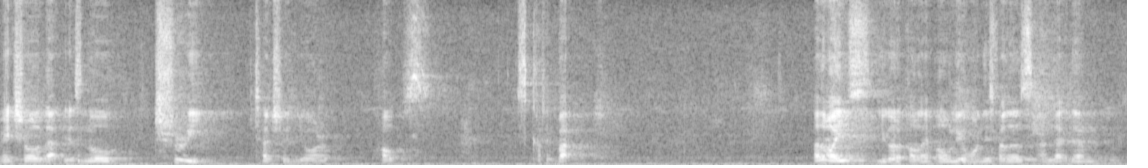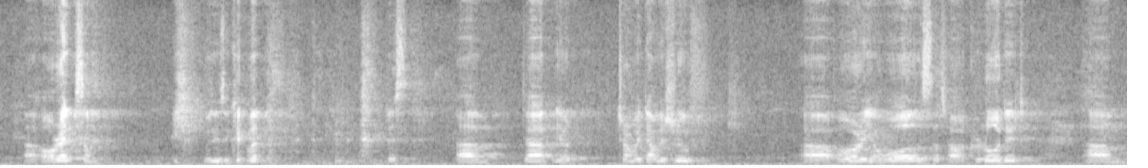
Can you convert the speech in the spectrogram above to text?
Make sure that there's no tree touching your house. Just cut it back. Otherwise, you've got to call Oli on these fellows and let them, uh, or rent some Willie's equipment. Just um, your termite damaged roof, uh, or your walls that are corroded, um,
